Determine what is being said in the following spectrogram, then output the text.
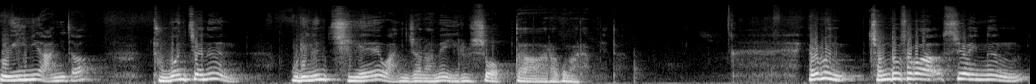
의인이 아니다. 두 번째는 우리는 지혜의 완전함에 이를 수 없다라고 말합니다. 여러분, 전도서가 쓰여 있는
